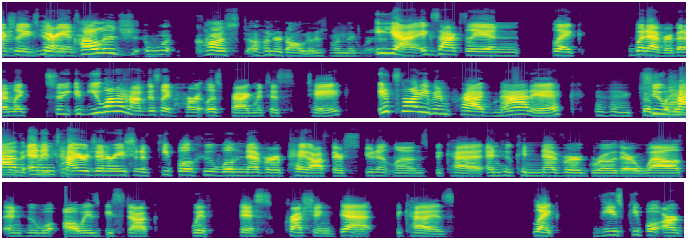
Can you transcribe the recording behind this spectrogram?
actually experience. Yeah, college w- cost a hundred dollars when they were. Yeah, exactly. And like whatever. But I'm like, so if you want to have this like heartless pragmatist take, it's not even pragmatic Mhm, to have an entire generation of people who will never pay off their student loans because and who can never grow their wealth and who will always be stuck with this crushing debt because like these people are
